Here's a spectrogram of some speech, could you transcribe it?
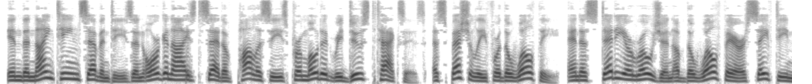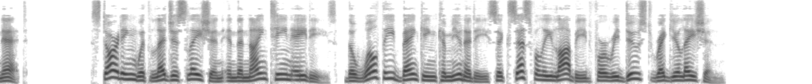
In the 1970s an organized set of policies promoted reduced taxes, especially for the wealthy, and a steady erosion of the welfare safety net. Starting with legislation in the 1980s, the wealthy banking community successfully lobbied for reduced regulation.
